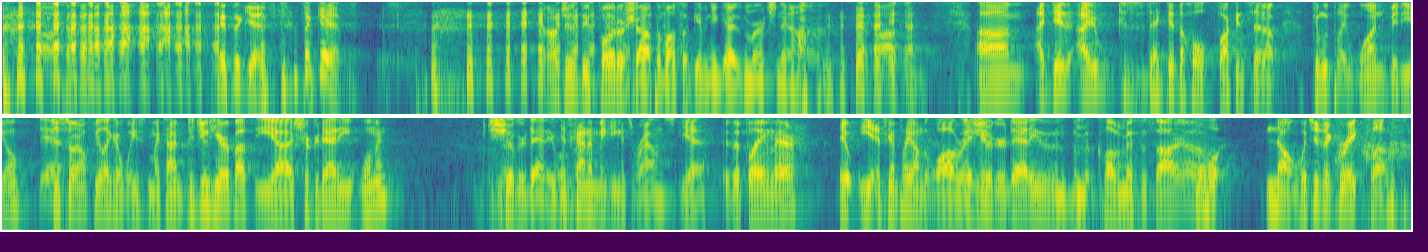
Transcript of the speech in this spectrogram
It's a gift. It's a gift. I don't just do Photoshop. I'm also giving you guys merch now. That's awesome. Um, I did. I because I did the whole fucking setup. Can we play one video Yeah. just so I don't feel like I wasted my time? Did you hear about the uh, sugar daddy woman? Sugar daddy. Woman. It's kind of making its rounds. Yeah. Is it playing there? It, yeah, it's gonna play on the wall right like here. sugar daddies in the club of Mississauga. or- Wha- no, which is a great club.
